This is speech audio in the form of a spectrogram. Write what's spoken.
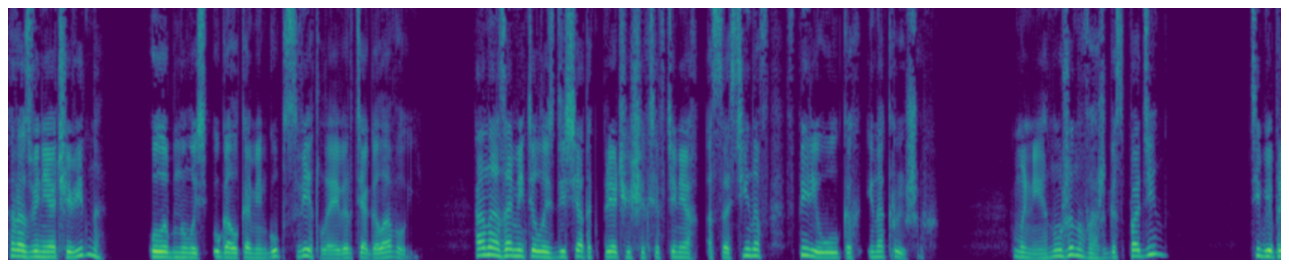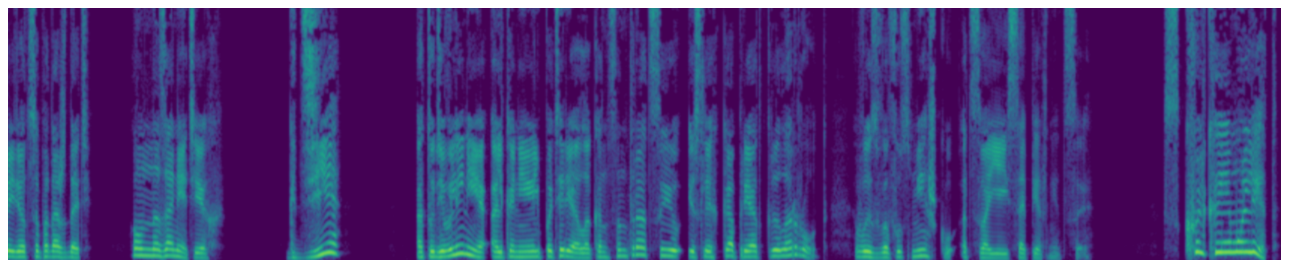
«Разве не очевидно?» — улыбнулась уголками губ светлая, вертя головой. Она заметила с десяток прячущихся в тенях ассасинов в переулках и на крышах. «Мне нужен ваш господин». «Тебе придется подождать. Он на занятиях». «Где?» От удивления Альканиэль потеряла концентрацию и слегка приоткрыла рот, вызвав усмешку от своей соперницы. «Сколько ему лет?»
